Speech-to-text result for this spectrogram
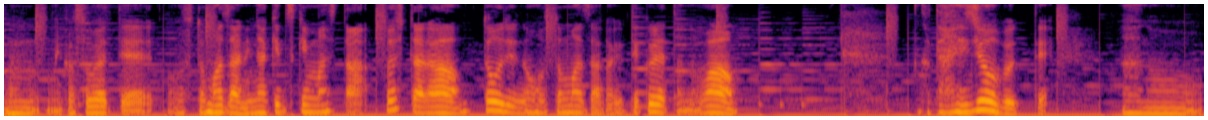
うん、なんかそうやってホストマザーに泣きつきました。そしたら、当時のホストマザーが言ってくれたのは、なんか大丈夫って、あの、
